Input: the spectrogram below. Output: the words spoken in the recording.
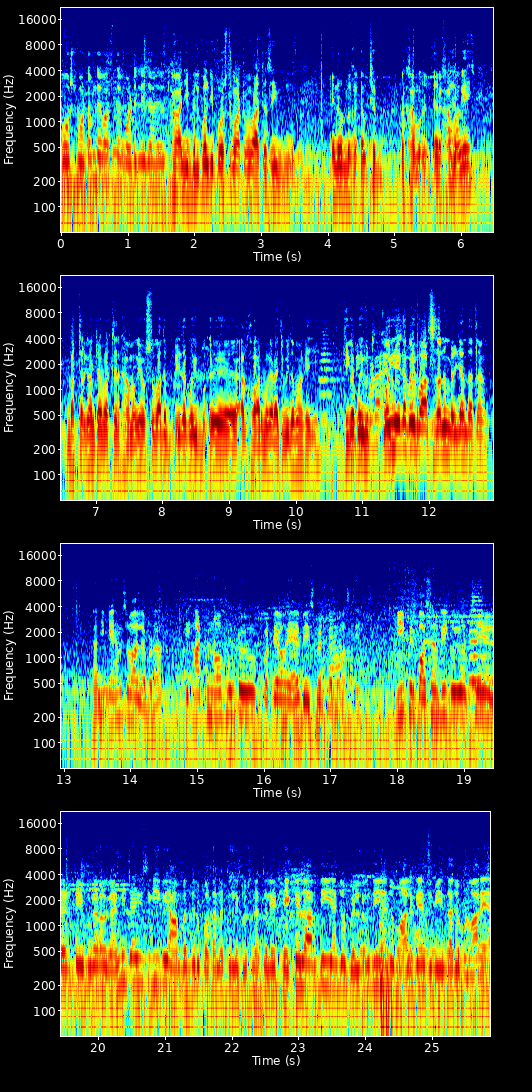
ਪੋਸਟਮਾਰਟਮ ਦੇ ਵਾਸਤੇ ਬੋਡੀ ਲੈ ਜਾ ਰਹੇ ਹੋ? ਹਾਂ ਜੀ ਬਿਲਕੁਲ ਜੀ ਪੋਸਟਮਾਰਟਮ ਵਾਸਤੇ ਅਸੀਂ ਇਹਨੂੰ ਲਗ- ਉੱਥੇ ਰਖਾਵਾਂ ਰਖਾਵਾਂਗੇ। 72 ਘੰਟੇ ਵਾਸਤੇ ਰਖਾਵਾਂਗੇ। ਉਸ ਤੋਂ ਬਾਅਦ ਇਹਦਾ ਕੋਈ ਅਖਬਾਰ ਵਗੈਰਾ ਚ ਵੀ ਦਵਾਂਗੇ ਜੀ। ਠੀਕ ਹੈ ਕੋਈ ਕੋਈ ਇਹਦਾ ਕੋਈ ਵਾਰਸ ਸਾਨੂੰ ਮਿਲ ਜਾਂਦਾ ਤਾਂ। ਹਾਂਜੀ। ਇੱਕ ਅਹਿਮ ਸਵਾਲ ਹੈ ਬੜਾ ਕਿ 8-9 ਫੁੱਟ ਪੱਟਿਆ ਹੋਇਆ ਹੈ ਬੇਸਮੈਂਟ ਕਰਨ ਵਾਸਤੇ। ਕੀ ਪ੍ਰੀਕਾਸ਼ਨਰੀ ਕੋਈ ਉੱਥੇ ਰੈਡ ਟੇਪ ਵਗੈਰਾ ਲਗਾਉਣੀ ਚਾਹੀਦੀ ਸੀਗੀ? ਕੋਈ ਆਮ ਬੰਦੇ ਨੂੰ ਪਤਾ ਨਾ ਚੱਲੇ ਕੁਛ ਨਾ ਚੱਲੇ ਠੇਕੇਦਾਰ ਦੀ ਜਾਂ ਜੋ ਬਿਲਡਰ ਦੀ ਜਾਂ ਜੋ ਮਾਲਕ ਹੈ ਜ਼ਮੀਨ ਦਾ ਜੋ ਬਣਵਾ ਰਿਹਾ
